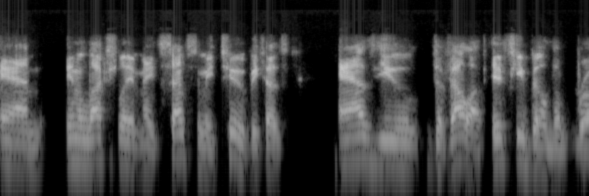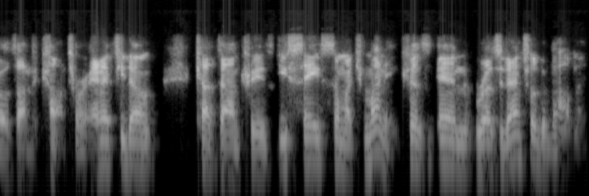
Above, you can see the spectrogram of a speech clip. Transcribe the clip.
And intellectually, it made sense to me too, because as you develop, if you build the roads on the contour and if you don't cut down trees, you save so much money. Because in residential development,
